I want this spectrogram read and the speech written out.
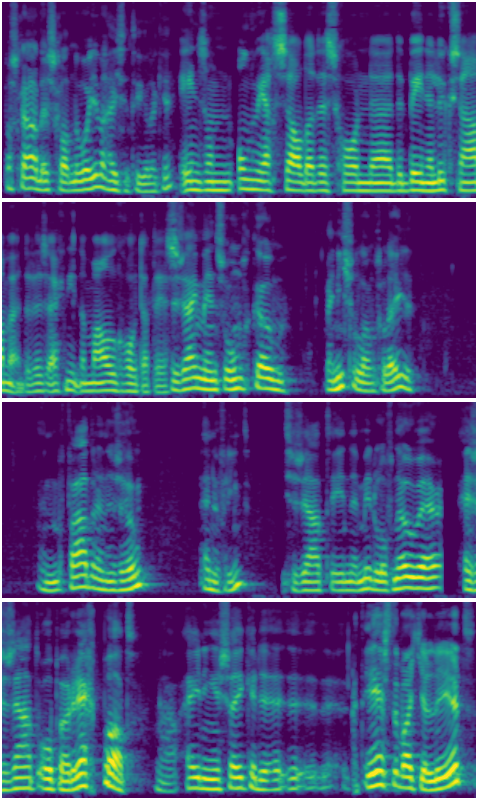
pas schade is schande, word je wijs natuurlijk. Hè? Eén zo'n onweerscel, dat is gewoon eh, de Benelux samen. Dat is echt niet normaal hoe groot dat is. Er zijn mensen omgekomen. En niet zo lang geleden. Een vader en een zoon en een vriend. Ze zaten in the middle of nowhere en ze zaten op een recht pad. Nou, één ding is zeker, de, de- de- het eerste wat je leert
